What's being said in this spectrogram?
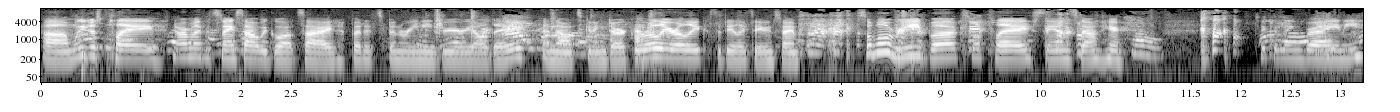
Um, we just play. Normally if it's nice out, we go outside, but it's been rainy, dreary all day, and now it's getting dark really early because of daylight savings time. So we'll read books, we'll play. San's down here tickling Bryony.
